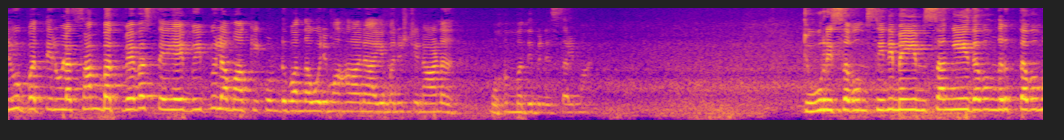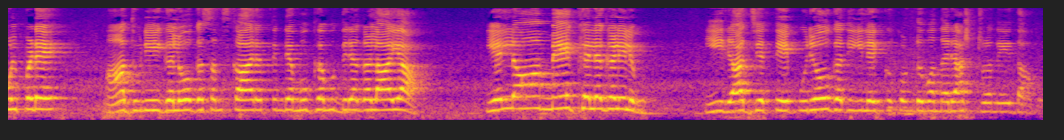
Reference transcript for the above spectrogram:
രൂപത്തിലുള്ള സമ്പദ് വ്യവസ്ഥയെ വിപുലമാക്കി കൊണ്ടുവന്ന ഒരു മഹാനായ മനുഷ്യനാണ് മുഹമ്മദ് ബിൻ സൽമാൻ. ടൂറിസവും സിനിമയും സംഗീതവും നൃത്തവും ഉൾപ്പെടെ ആധുനിക ലോക സംസ്കാരത്തിന്റെ മുഖമുദ്രകളായ എല്ലാ മേഖലകളിലും ഈ രാജ്യത്തെ പുരോഗതിയിലേക്ക് കൊണ്ടുവന്ന രാഷ്ട്ര നേതാവ്.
